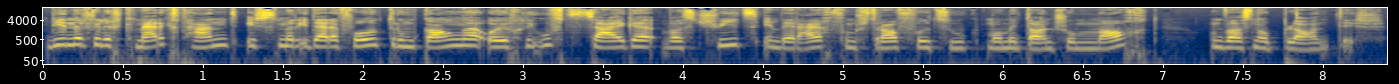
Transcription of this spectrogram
Wie ihr vielleicht gemerkt habt, ist es mir in dieser Folge darum gegangen, euch ein aufzuzeigen, was die Schweiz im Bereich des Strafvollzug momentan schon macht und was noch geplant ist.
